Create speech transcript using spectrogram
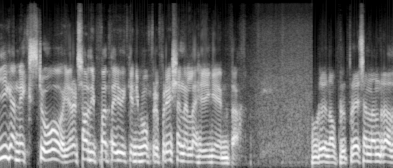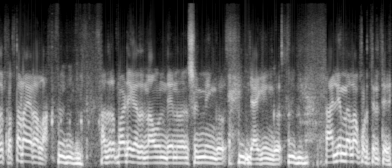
ಈಗ ನೆಕ್ಸ್ಟ್ ಎರಡ್ ಸಾವಿರದ ಇಪ್ಪತ್ತೈದಕ್ಕೆ ನಿಮ್ಮ ಪ್ರಿಪರೇಷನ್ ಎಲ್ಲ ಹೇಗೆ ಅಂತ? ನೋಡ್ರಿ ನಾವು ಪ್ರಿಪ್ರೇಷನ್ ಅಂದ್ರೆ ಅದಕ್ಕೆ ಒತ್ತಡ ಇರಲ್ಲ. ಅದ್ರ ಪಾಡಿಗೆ ಅದು ನಾವು ಒಂದೇನು ಸ್ವಿಮ್ಮಿಂಗು ಜಾಗಿಂಗ್ ತಾಲೀಮ್ ಎಲ್ಲ ಕೊಡ್ತಿರ್ತೀವಿ.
